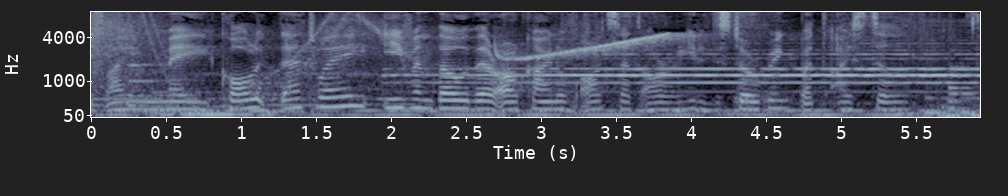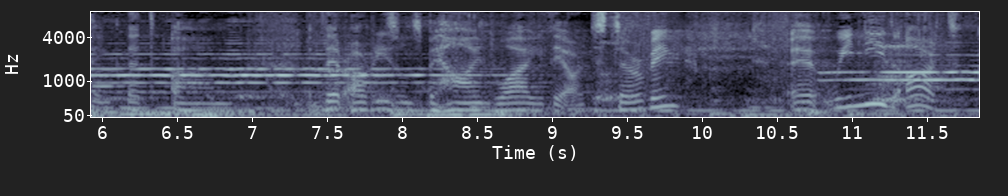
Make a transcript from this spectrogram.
if i may call it that way even though there are kind of arts that are really disturbing but i still think that um, there are reasons behind why they are disturbing. Uh, we need art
